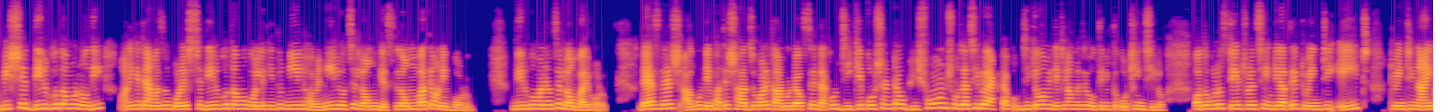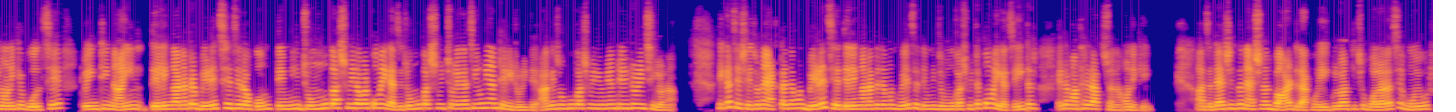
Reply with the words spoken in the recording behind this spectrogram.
বিশ্বের দীর্ঘতম নদী, অনেকে অ্যামাজন করে এসছে, দীর্ঘতম বললে কিন্তু নীল হবে। নীল হচ্ছে লংগেস্ট লম্বাতে অনেক বড়। দীর্ঘ মানে হচ্ছে লম্বায় বড়। ড্যাশ গ্যাস আগুন নেভাতে সাহায্য করে। কার্বন ডাইঅক্সাইড দেখো জিকে পোর্শনটাও ভীষণ সোজা ছিল। একটা জিকেও আমি দেখলাম যে অতিরিক্ত কঠিন ছিল। কতগুলো স্টেট রয়েছে ইন্ডিয়াতে টোয়েন্টি এইট টোয়েন্টি নাইন অনেকে বলছে। টোয়েন্টি নাইন তেলেঙ্গানাটা বেড়েছে যেরকম, তেমনি জম্মু কাশ্মীর আবার কমে গেছে। জম্মু কাশ্মীর চলে গেছে ইউনিয়ন টেরিটরিতে আগে জম্মু কাশ্মীর ইউনিয়ন টেরিটরি ছিল না। ঠিক আছে? সেজন্য একটা যেমন বেড়েছে, তেলেঙ্গানাটা যেমন হয়েছে, তেমনি জম্মু কাশ্মীরটা কমে গেছে। এটা এটা মাথায় রাখছে না অনেকেই। আচ্ছা dash is the national bird দেখো, এইগুলো আর কিছু বলার আছে? ময়ূর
